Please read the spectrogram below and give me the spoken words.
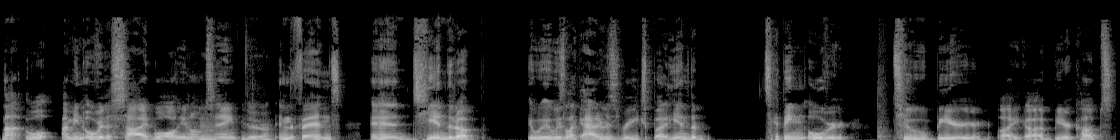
Not, well, I mean, over the side wall, you know what I'm saying? Yeah. In the fence. And he ended up, it, it was like out of his reach, but he ended up tipping over two beer, like uh, beer cups.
